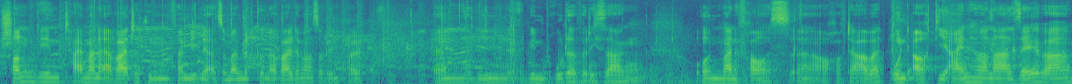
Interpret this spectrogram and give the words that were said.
schon wie ein Teil meiner erweiterten Familie. Also mein Mitgründer Waldemar ist auf jeden Fall ähm, wie, ein, wie ein Bruder, würde ich sagen. Und meine Frau ist äh, auch auf der Arbeit. Und auch die Einhörner selber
